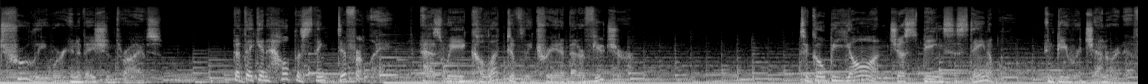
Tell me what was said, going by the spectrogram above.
truly where innovation thrives. That they can help us think differently as we collectively create a better future. To go beyond just being sustainable and be regenerative.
